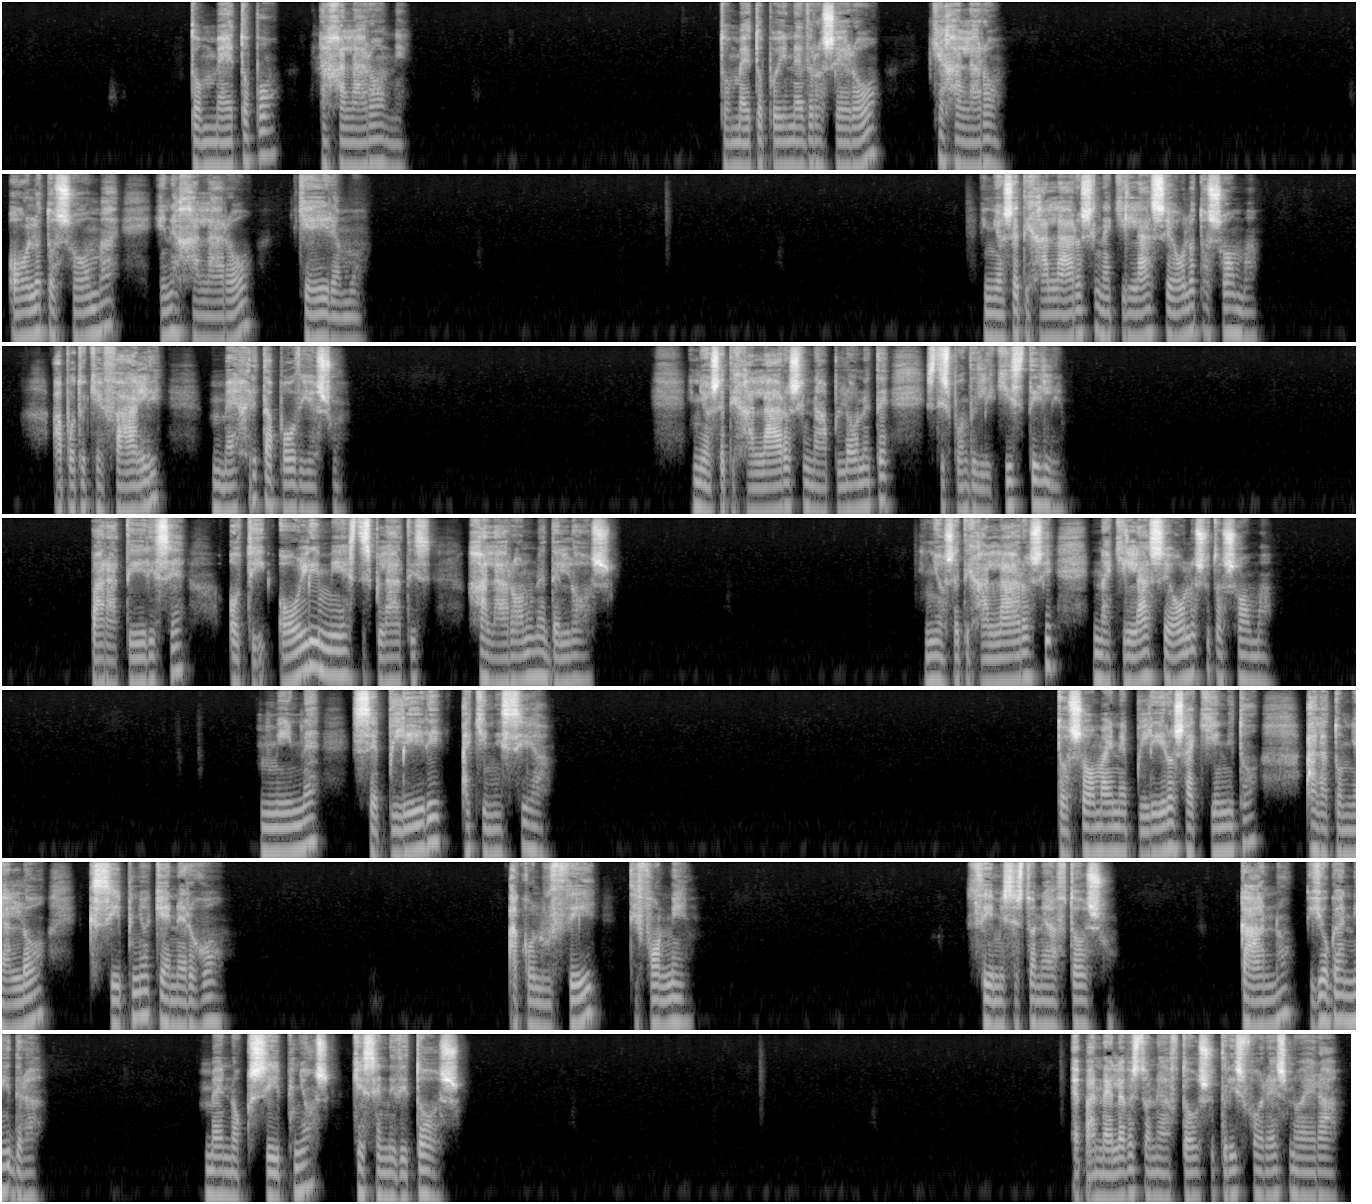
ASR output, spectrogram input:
Το μέτωπο να χαλαρώνει. Το μέτωπο είναι δροσερό και χαλαρό. Όλο το σώμα είναι χαλαρό και ήρεμο. Νιώσε τη χαλάρωση να κυλά σε όλο το σώμα. Από το κεφάλι μέχρι τα πόδια σου. Νιώσε τη χαλάρωση να απλώνεται στη σπονδυλική στήλη. Παρατήρησε ότι όλοι οι μύες της πλάτης χαλαρώνουν εντελώς. Νιώσε τη χαλάρωση να κυλά σε όλο σου το σώμα. Μείνε σε πλήρη ακινησία. Το σώμα είναι πλήρως ακίνητο, αλλά το μυαλό ξύπνιο και ενεργό. Ακολουθεί τη φωνή. Θύμησε στον εαυτό σου. Κάνω γιόγκα νίντρα. Μένω ξύπνιος και συνειδητός. Επανέλαβες στον εαυτό σου τρεις φορές νοερά.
